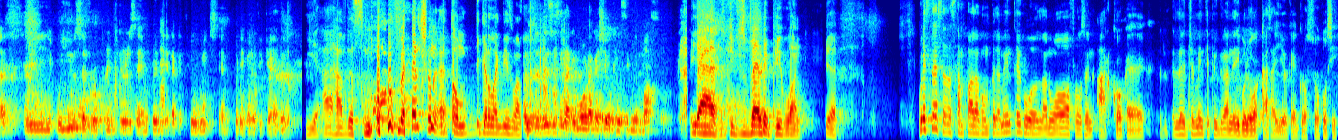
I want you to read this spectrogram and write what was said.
We, we use several printers and print it like two weeks and put it all together. Yeah, I have the small version. I thought bigger like this one. So, so this is like more like a showcasing the muscle. Yeah, it's very big one. Yeah. Questa è stata stampata completamente con la nuova Frozen Arco, che è leggermente più grande di quello che ho a casa io, che è grosso così.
